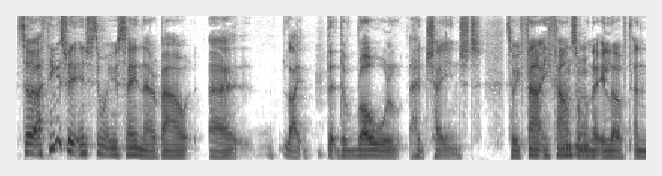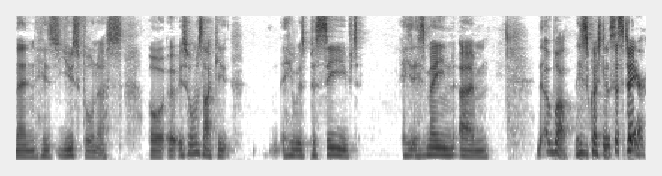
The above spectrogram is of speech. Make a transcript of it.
So I think it's really interesting what you were saying there about uh, like that the role had changed. So he found he found hmm someone that he loved, and then his usefulness, or it's almost like he he was perceived. His main um, well, here's a question: a do, spare.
